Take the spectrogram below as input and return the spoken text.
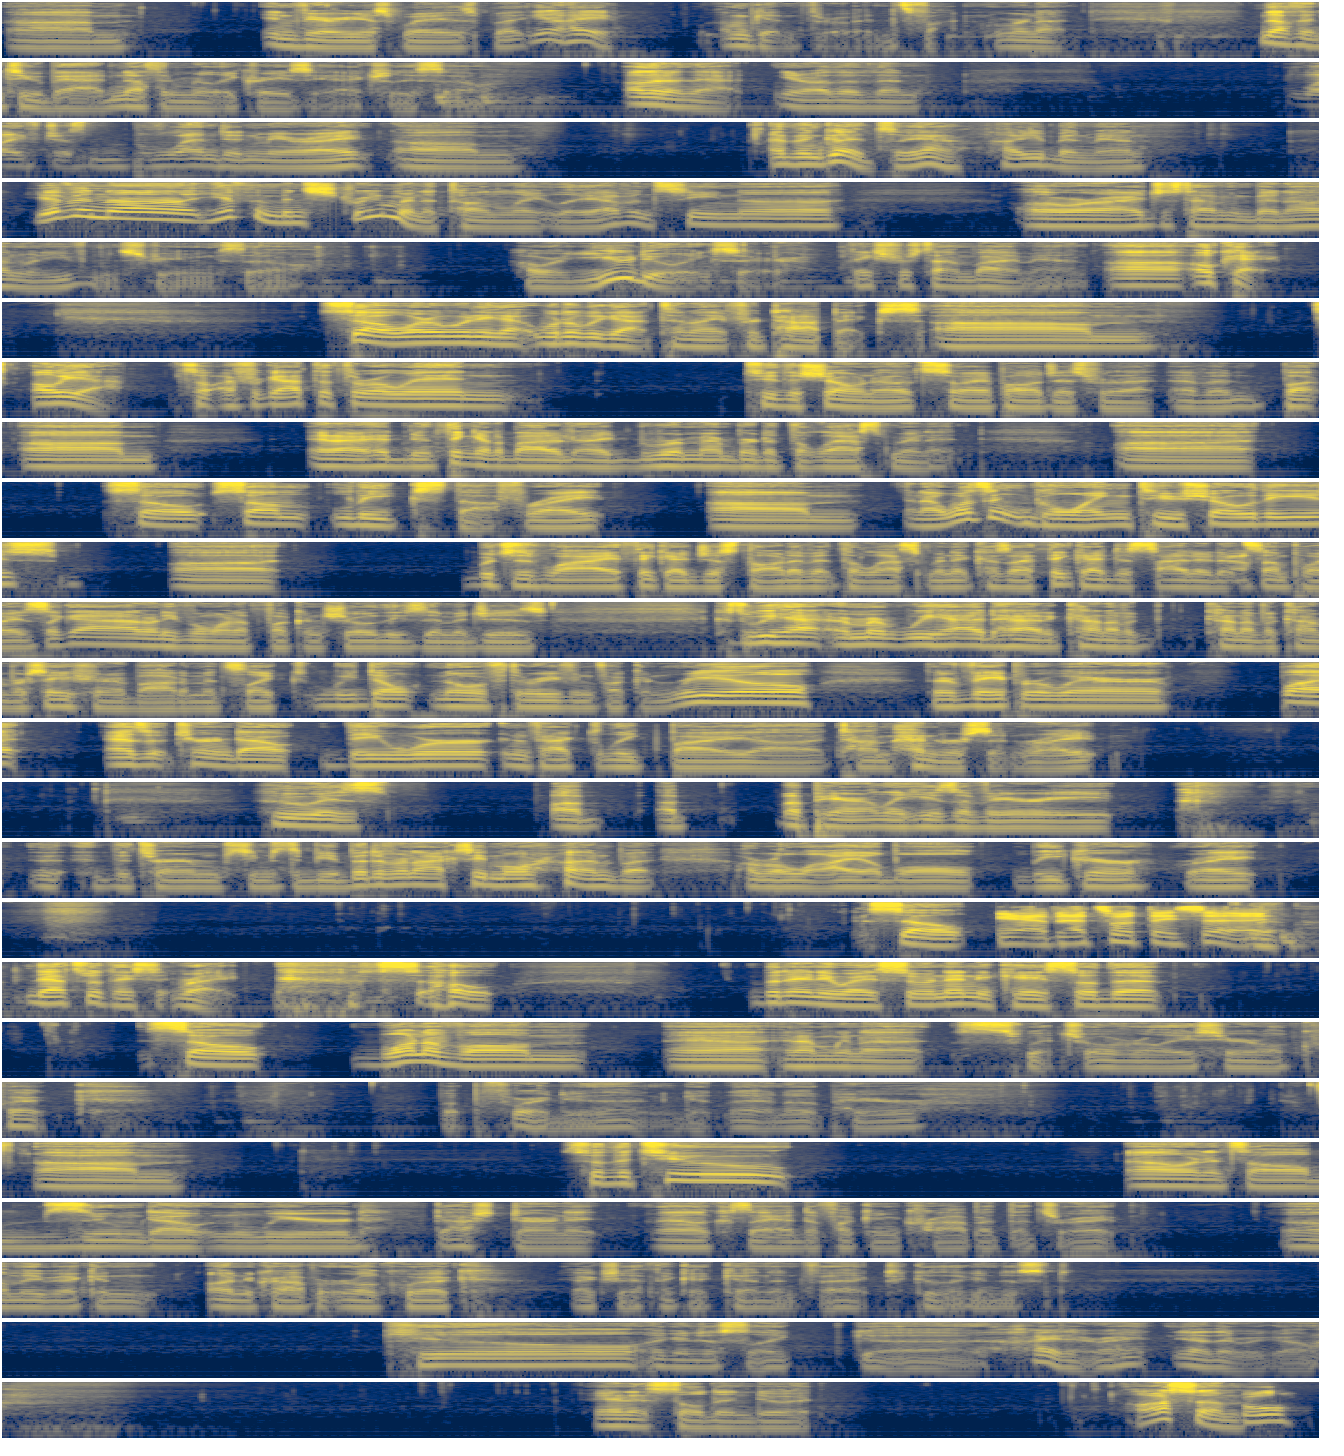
um, in various ways. But you know, hey, I'm getting through it. It's fine. We're not nothing too bad. Nothing really crazy actually. So, other than that, you know, other than life just blended me right. Um, I've been good. So yeah, how you been, man? You haven't uh you haven't been streaming a ton lately. I haven't seen uh or I just haven't been on when you've been streaming, so how are you doing, sir? Thanks for stopping by, man. Uh okay. So what do we got what do we got tonight for topics? Um oh yeah. So I forgot to throw in to the show notes, so I apologize for that, Evan. But um and I had been thinking about it and I remembered at the last minute. Uh so some leak stuff, right? Um, and I wasn't going to show these, uh, which is why I think I just thought of it the last minute because I think I decided Yeah. at some point it's like ah, I don't even want to fucking show these images because we had I remember we had had kind of a kind of a conversation about them. It's like we don't know if they're even fucking real, they're vaporware, but as it turned out, they were in fact leaked by uh, Tom Henderson, right? Who is a, a apparently he's a very the term seems to be a bit of an oxymoron, but a reliable leaker, right? So Yeah, that's what they said. that's what they said, right? so, but anyway, so in any case, so the so one of them, uh, and I'm gonna switch overlays here real quick. But before I do that, and get that up here. Um. So the two Oh, and it's all zoomed out and weird. Gosh darn it. Well, because I had to fucking crop it. That's right. Uh, maybe I can uncrop it real quick. Actually, I think I can, in fact, because I can just kill. I can just like uh, hide it, right? Yeah, there we go. And it still didn't do it. Awesome. Cool.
